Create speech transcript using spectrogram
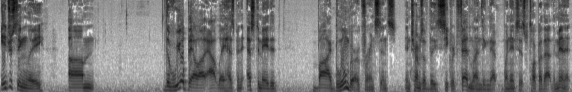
interestingly, um, the real bailout outlay has been estimated by Bloomberg, for instance, in terms of the secret Fed lending that went into this. We'll talk about that in a minute,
